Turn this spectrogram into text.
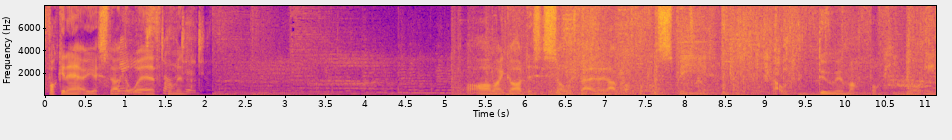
Fucking hate how you start the wave coming. Oh my god, this is so much better now that I've got fucking speed. That was doing my fucking nutting.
